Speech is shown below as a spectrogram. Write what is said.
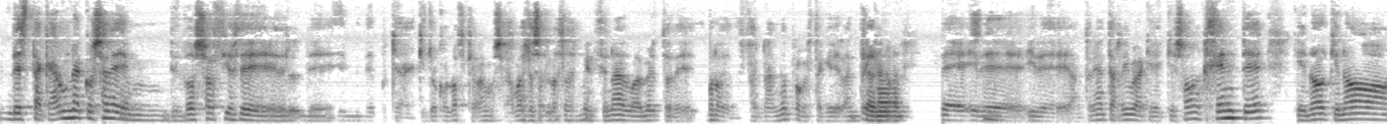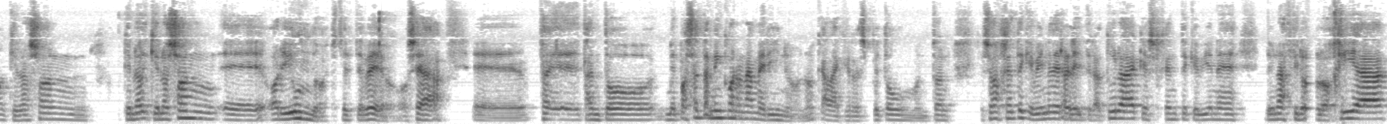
destacar una cosa de, de dos socios de, de- de- de- que, que yo conozco, vamos, además los, los has mencionado, Alberto, de, bueno, de Fernando, porque está aquí delante, de- y, de, y de Antonio Terriba, que, que son gente que no, que no, que no son que no, que no son eh, oriundos del TVO. O sea, eh, eh, tanto me pasa también con Ana Merino, ¿no? que a la que respeto un montón. Que son gente que viene de la literatura, que es gente que viene de una filología,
